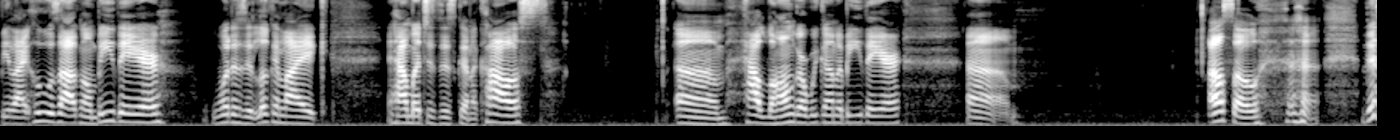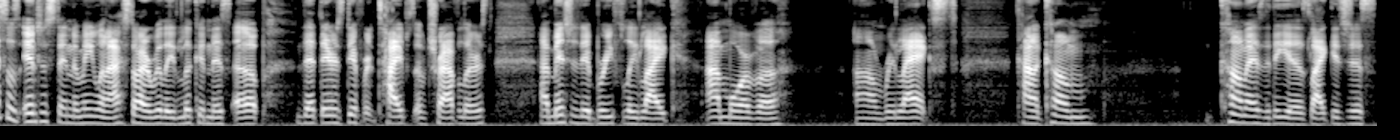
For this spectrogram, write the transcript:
Be like, who is all gonna be there? What is it looking like? How much is this gonna cost? Um, how long are we gonna be there? Um, also, this was interesting to me when I started really looking this up that there's different types of travelers. I mentioned it briefly, like I'm more of a um, relaxed, kind of come come as it is. Like it's just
